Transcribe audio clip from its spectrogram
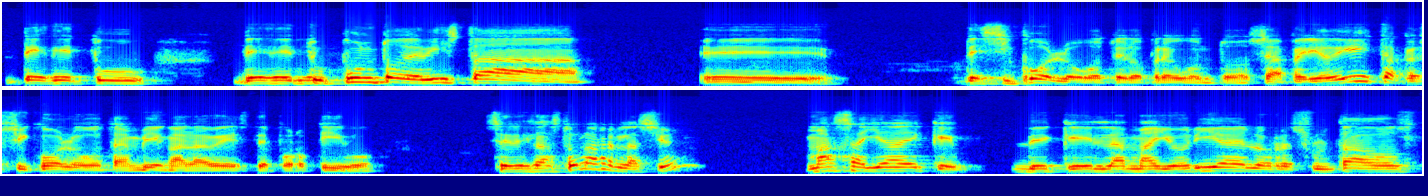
desde tu, desde tu punto de vista eh, de psicólogo, te lo pregunto. O sea, periodista, pero psicólogo también a la vez, deportivo. ¿Se desgastó la relación? Más allá de que, de que la mayoría de los resultados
